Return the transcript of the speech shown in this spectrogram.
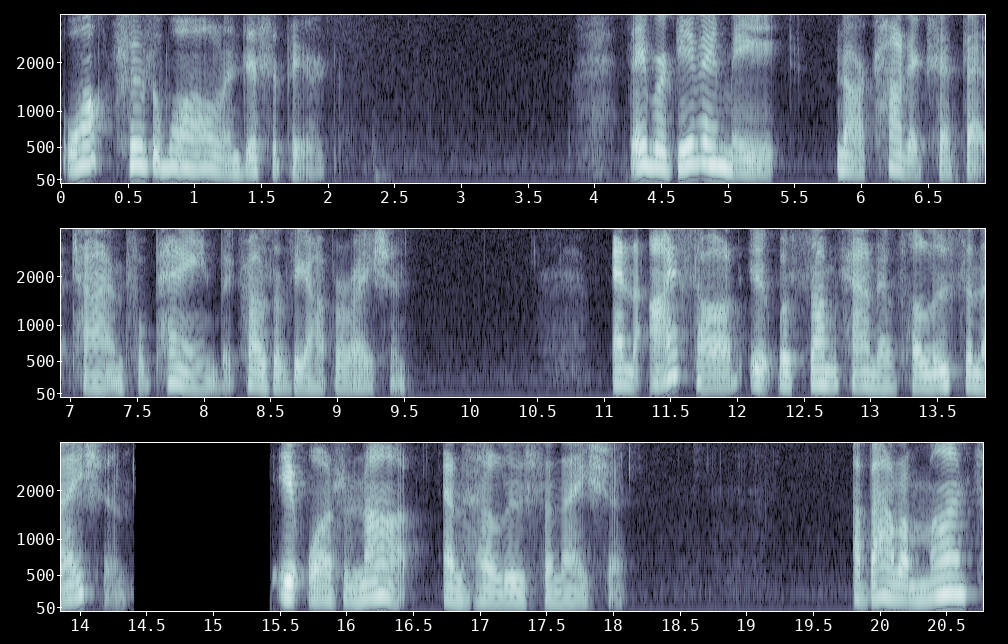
walked through the wall and disappeared. They were giving me narcotics at that time for pain because of the operation and I thought it was some kind of hallucination. It was not an hallucination. About a month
